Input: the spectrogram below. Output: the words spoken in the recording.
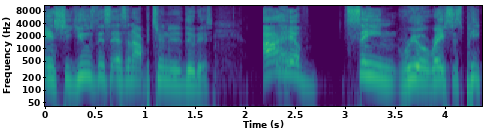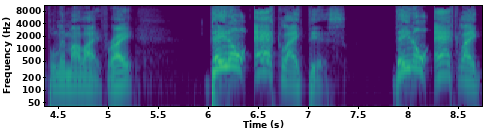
And she used this as an opportunity to do this. I have seen real racist people in my life, right? They don't act like this. They don't act like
